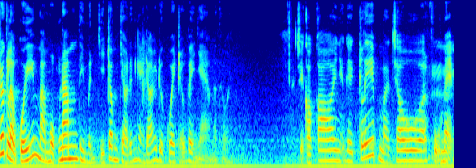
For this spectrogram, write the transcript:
rất là quý mà một năm thì mình chỉ trông chờ đến ngày đó để được quay trở về nhà mà thôi chị có coi những cái clip mà châu phụ mẹ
